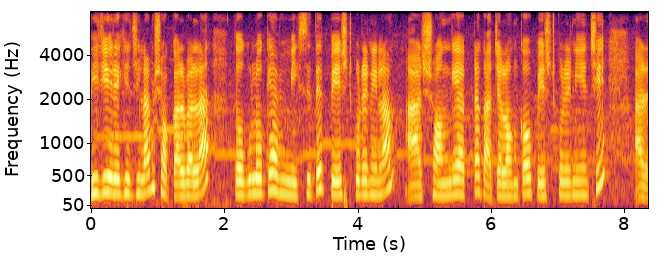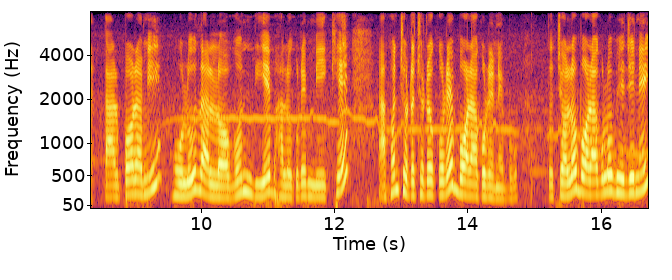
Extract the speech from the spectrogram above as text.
ভিজিয়ে রেখেছিলাম সকালবেলা। তো ওগুলোকে আমি মিক্সিতে পেস্ট করে নিলাম। আর সঙ্গে একটা কাঁচা লঙ্কাও পেস্ট করে নিয়েছি। আর তারপর আমি হলুদ আর লবণ দিয়ে ভালো করে মেখে এখন ছোট ছোট করে বড়া করে নেব। তো চলো বড়াগুলো ভেজে নেই।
